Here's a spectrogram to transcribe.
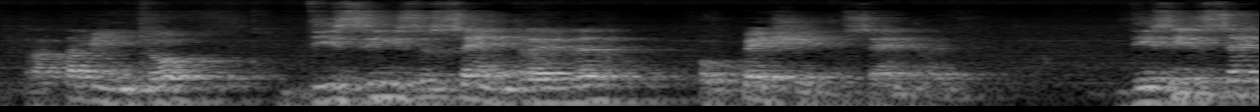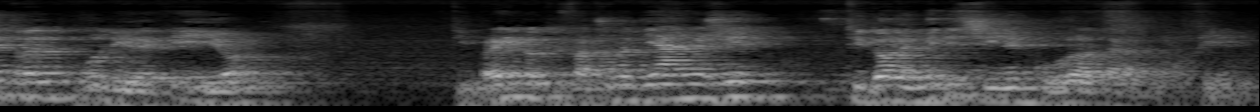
il trattamento disease centered o patient centered. Disease centered vuol dire che io ti prendo, ti faccio una diagnosi, ti do le medicine e curo la terapia. Fine.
